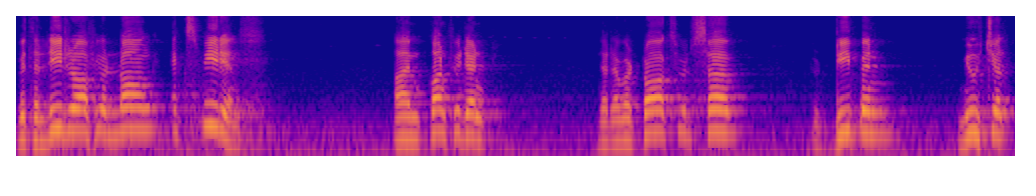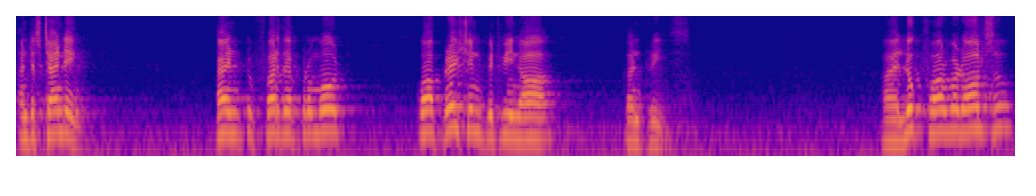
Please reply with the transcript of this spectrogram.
with a leader of your long experience. I am confident that our talks will serve to deepen mutual understanding and to further promote cooperation between our countries. I look forward also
